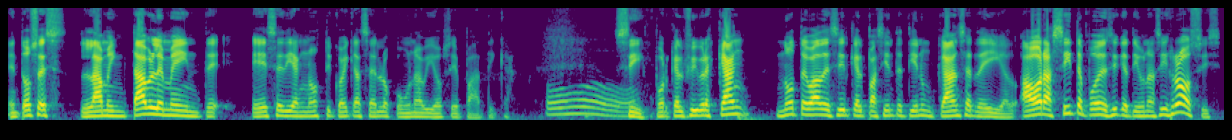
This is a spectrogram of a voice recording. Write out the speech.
Entonces, lamentablemente, ese diagnóstico hay que hacerlo con una biopsia hepática. Oh. Sí, porque el FibroScan no te va a decir que el paciente tiene un cáncer de hígado. Ahora sí te puede decir que tiene una cirrosis.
